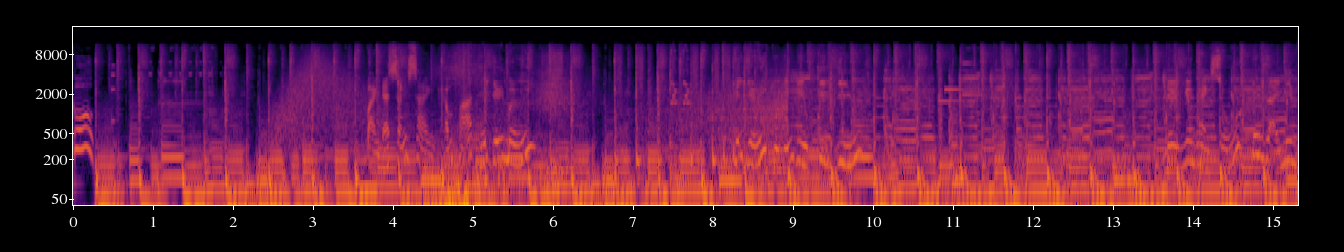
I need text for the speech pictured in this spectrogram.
Cô Bạn đã sẵn sàng khám phá thế giới mới. Thế giới của những điều kỳ diệu. Nơi ngân hàng số đem lại niềm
